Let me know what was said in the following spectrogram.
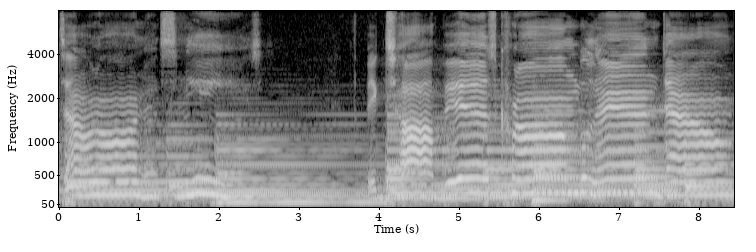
down on its knees. Big top is crumbling down.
